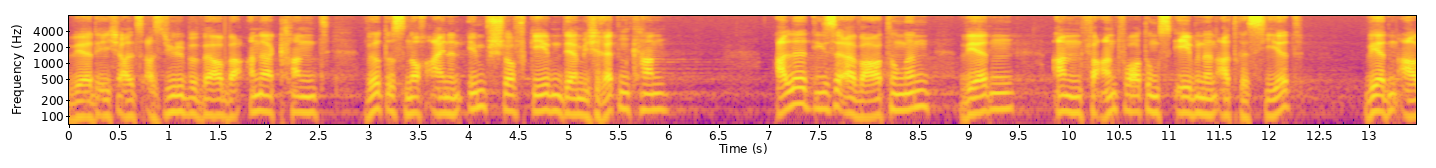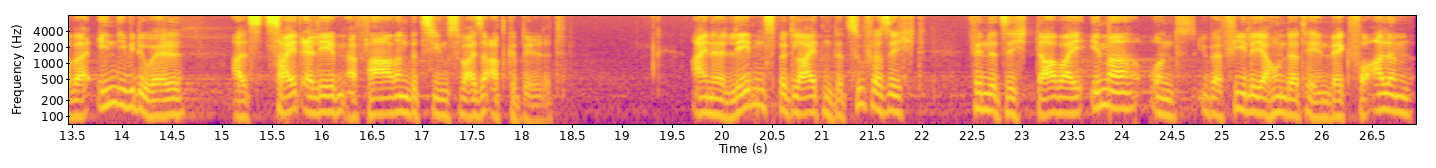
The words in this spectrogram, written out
Werde ich als Asylbewerber anerkannt? Wird es noch einen Impfstoff geben, der mich retten kann? Alle diese Erwartungen werden an Verantwortungsebenen adressiert, werden aber individuell als Zeiterleben erfahren bzw. abgebildet. Eine lebensbegleitende Zuversicht findet sich dabei immer und über viele Jahrhunderte hinweg vor allem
